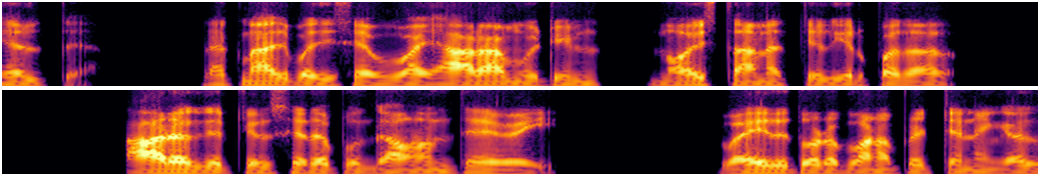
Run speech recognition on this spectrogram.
ஹெல்த் லக்னாதிபதி செவ்வாய் ஆறாம் வீட்டின் நோய் ஸ்தானத்தில் இருப்பதால் ஆரோக்கியத்தில் சிறப்பு கவனம் தேவை. வயிறு தொடர்பான பிரச்சனைகள்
